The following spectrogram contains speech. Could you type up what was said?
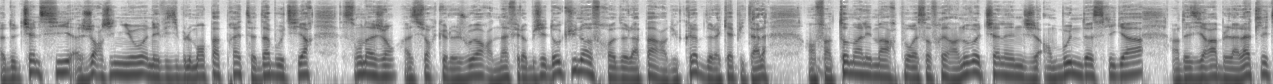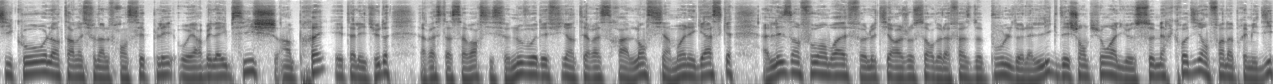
de Chelsea, Jorginho n'est visiblement pas prête d'aboutir. Son agent assure que le joueur n'a fait l'objet d'aucune offre de la part du club de la capitale. Enfin, Thomas Lemar pourrait s'offrir un nouveau challenge en Bundesliga Indésirable à l'Atlético, l'international français plaît au RB Leipzig. Un prêt est à l'étude. Reste à savoir si ce nouveau défi intéressera l'ancien monégasque. Les infos en bref, le tirage au sort de la phase de poule de la Ligue des Champions a lieu ce mercredi en fin d'après-midi.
